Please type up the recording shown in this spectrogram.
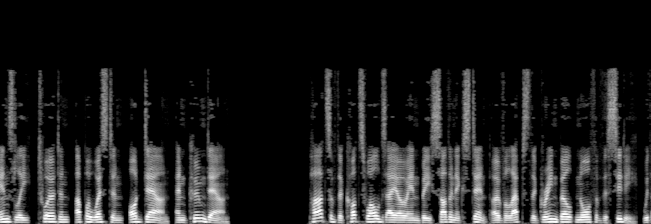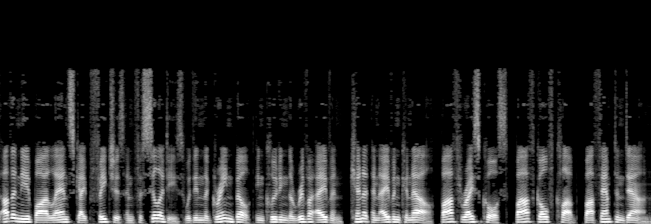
Ensley, Twerton, Upper Weston, Odd Down, and Combe Down. Parts of the Cotswolds AONB southern extent overlaps the Green Belt north of the city, with other nearby landscape features and facilities within the Green Belt including the River Avon, Kennet and Avon Canal, Bath Racecourse, Bath Golf Club, Bathampton Down,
